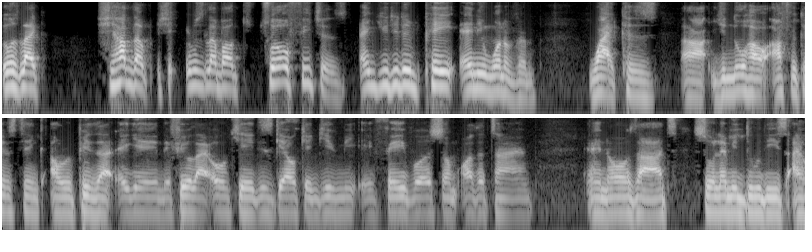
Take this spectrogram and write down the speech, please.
it was like she had that she, it was about 12 features and you didn't pay any one of them. Why? Because uh, you know how Africans think. I'll repeat that again. They feel like, okay, this girl can give me a favor some other time, and all that. So let me do this. I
